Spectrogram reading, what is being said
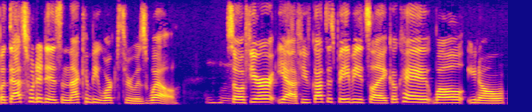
But that's what it is, and that can be worked through as well. Mm-hmm. So if you're, yeah, if you've got this baby, it's like, okay, well, you know,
